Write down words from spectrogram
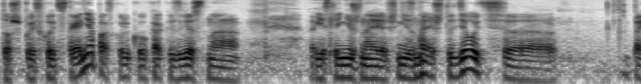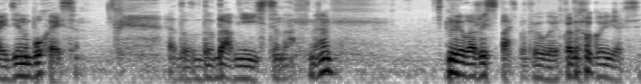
то, что происходит в стране, поскольку, как известно, если не знаешь, не знаешь, что делать, э, пойди набухайся. Это давняя истина. Да? Ну или ложись спать по другой, по другой версии.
